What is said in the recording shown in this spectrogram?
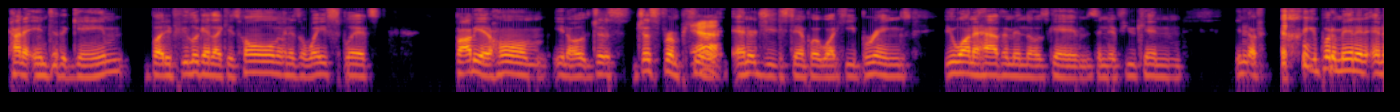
kind of into the game. But if you look at like his home and his away splits, Bobby at home, you know, just just from pure yeah. energy standpoint, what he brings, you want to have him in those games, and if you can you know, you put him in in, in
